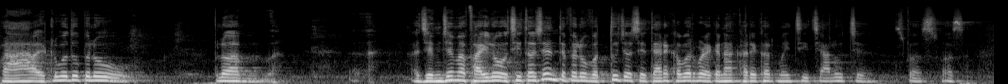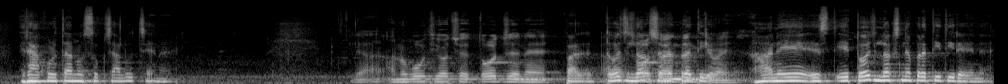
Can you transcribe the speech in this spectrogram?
પણ આ એટલું બધું પેલું પેલું આ જેમ જેમ આ ફાઇલો ઓછી થશે ને તો પેલું વધતું જશે ત્યારે ખબર પડે કે ના ખરેખર મૈચી ચાલુ જ છે. સ્પષ્ટ સ્પષ્ટ. નિરાકુરતાનું સુખ ચાલુ જ છે ને અનુભવ થયો છે તો જ એને તો જ લક્ષ પ્રતિ હા ને એ તો જ લક્ષને પ્રતિથી રહે ને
